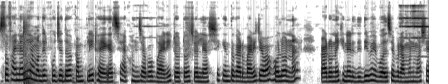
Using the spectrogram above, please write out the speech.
সো ফাইনালি আমাদের পুজো দেওয়া কমপ্লিট হয়ে গেছে। এখন যাব বাড়ি। টোটো চলে আসছে, কিন্তু কার বাড়ি যাওয়া হলো না। কারণ এখানের দিদিভাই বলছে, ব্রাহ্মণ মাসে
